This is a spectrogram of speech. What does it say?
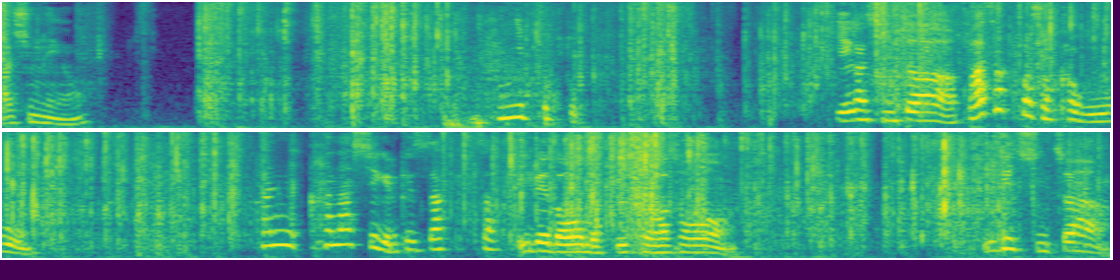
아쉽네요. 한입 쏙쏙. 얘가 진짜 바삭바삭하고 한 하나씩 이렇게 싹싹 입에 넣어 먹기 좋아서 이게 진짜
